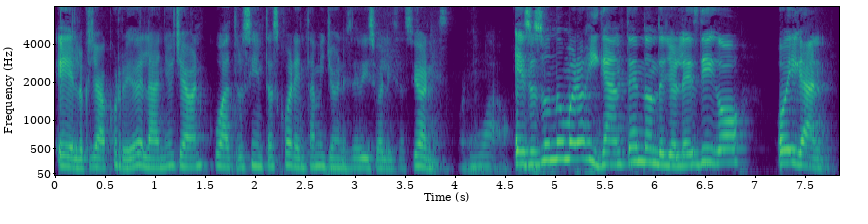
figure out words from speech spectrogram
eh, lo que lleva corrido del año, llevan 440 millones de visualizaciones. Eso es un número gigante en donde yo les digo, oigan,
